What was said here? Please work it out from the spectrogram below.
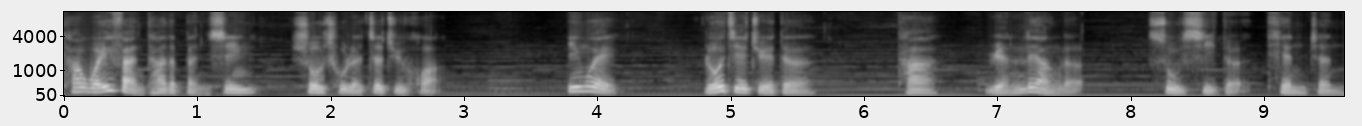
他违反他的本心，说出了这句话，因为罗杰觉得他原谅了素系的天真。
